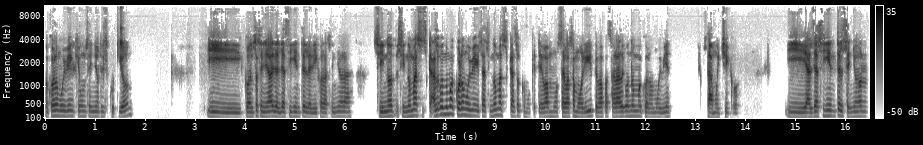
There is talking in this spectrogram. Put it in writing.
Me acuerdo muy bien que un señor discutió y con esa señora y al día siguiente le dijo a la señora, si no, si no me haces algo no me acuerdo muy bien, o sea, si no me haces caso como que te vamos, te vas a morir, te va a pasar algo, no me acuerdo muy bien. Estaba muy chico. Y al día siguiente el señor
